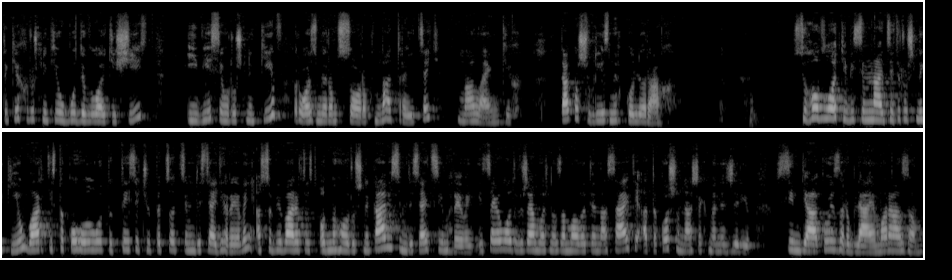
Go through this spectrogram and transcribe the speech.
Таких рушників буде в лоті 6 і 8 рушників розміром 40 на 30 маленьких. Також в різних кольорах. Всього в лоті 18 рушників. Вартість такого лоту 1570 гривень, а собівартість одного рушника 87 гривень. І цей лот вже можна замовити на сайті, а також у наших менеджерів. Всім дякую, заробляємо разом!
